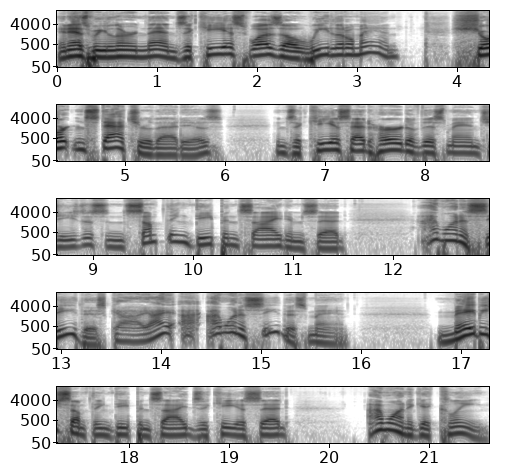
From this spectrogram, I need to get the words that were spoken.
And as we learned then, Zacchaeus was a wee little man, short in stature, that is, And Zacchaeus had heard of this man Jesus, and something deep inside him said, I want to see this guy. I, I, I want to see this man. Maybe something deep inside Zacchaeus said, I want to get clean.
